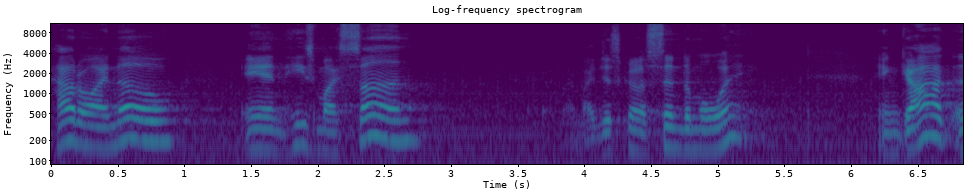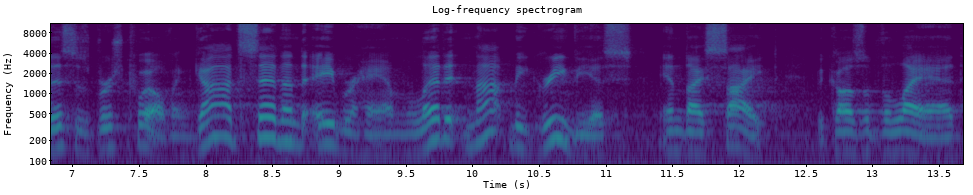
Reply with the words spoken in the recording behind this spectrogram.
How do I know? And he's my son. Am I just going to send him away? And God, this is verse 12, and God said unto Abraham, Let it not be grievous in thy sight because of the lad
